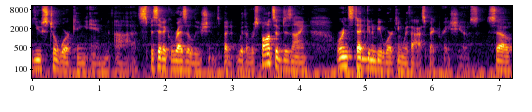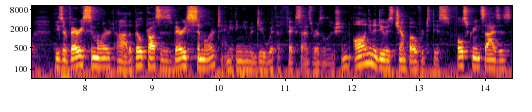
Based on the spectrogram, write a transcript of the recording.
used to working in uh, specific resolutions, but with a responsive design, we're instead going to be working with aspect ratios. So these are very similar. Uh, the build process is very similar to anything you would do with a fixed size resolution. All I'm going to do is jump over to these full screen sizes,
